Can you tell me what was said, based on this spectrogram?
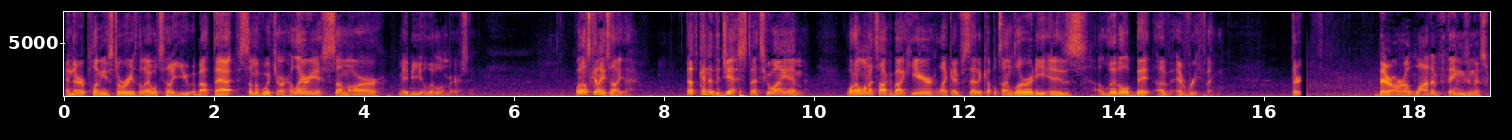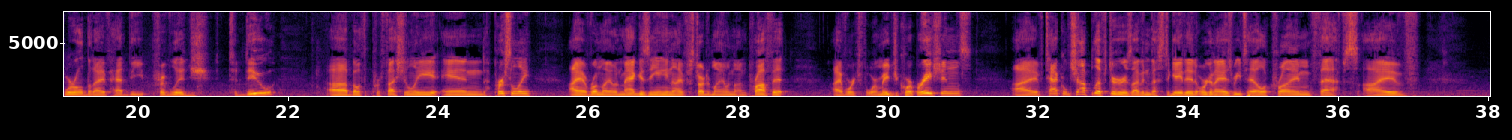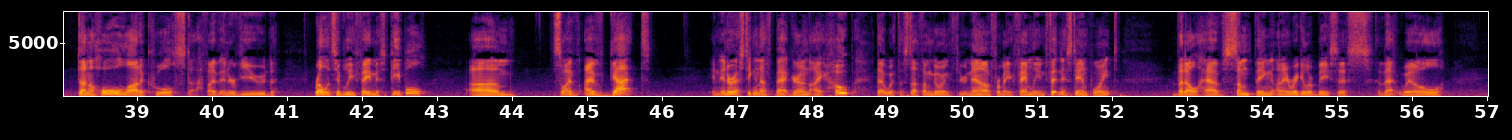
And there are plenty of stories that I will tell you about that, some of which are hilarious, some are maybe a little embarrassing. What else can I tell you? That's kind of the gist. That's who I am. What I want to talk about here, like I've said a couple times already, is a little bit of everything. There, there are a lot of things in this world that I've had the privilege to do, uh, both professionally and personally. I have run my own magazine, I've started my own nonprofit. I've worked for major corporations. I've tackled shoplifters. I've investigated organized retail crime thefts. I've done a whole lot of cool stuff. I've interviewed relatively famous people. Um, so I've I've got an interesting enough background. I hope that with the stuff I'm going through now from a family and fitness standpoint, that I'll have something on a regular basis that will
